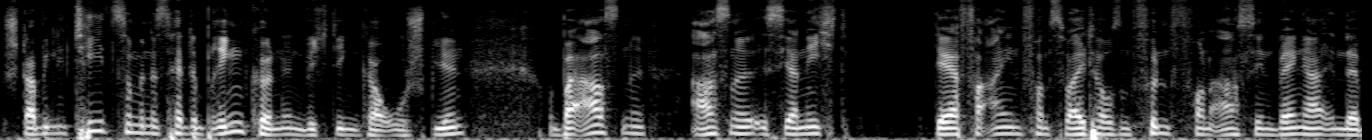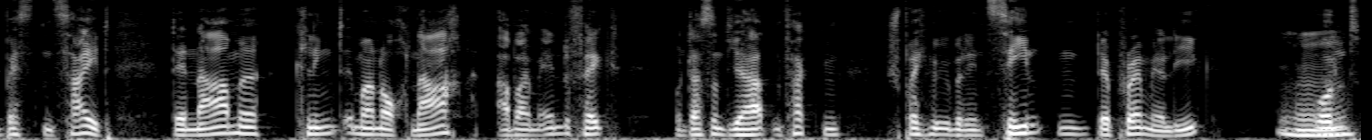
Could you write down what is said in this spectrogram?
Stabilität zumindest hätte bringen können in wichtigen K.O.-Spielen. Und bei Arsenal, Arsenal ist ja nicht der Verein von 2005 von Arsene Wenger in der besten Zeit. Der Name klingt immer noch nach, aber im Endeffekt, und das sind die harten Fakten, sprechen wir über den Zehnten der Premier League. Mhm. Und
